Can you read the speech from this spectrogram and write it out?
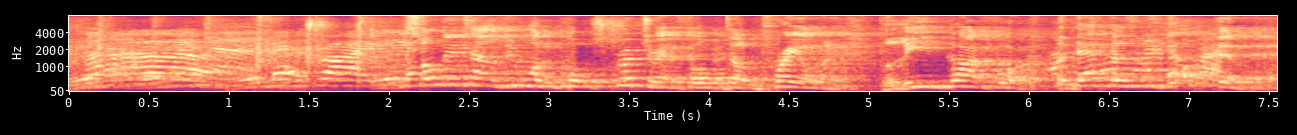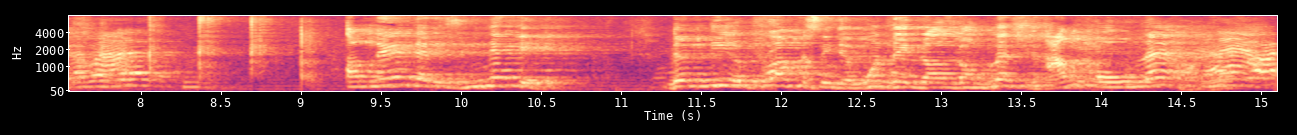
Amen. That's right. So many times we want to quote scripture at folk and tell them pray on it, believe God for it, but that doesn't help them. A man that is naked doesn't need a prophecy that one day God's gonna bless you. I'm old now. Now,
